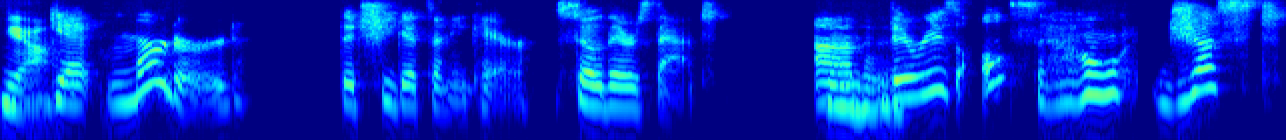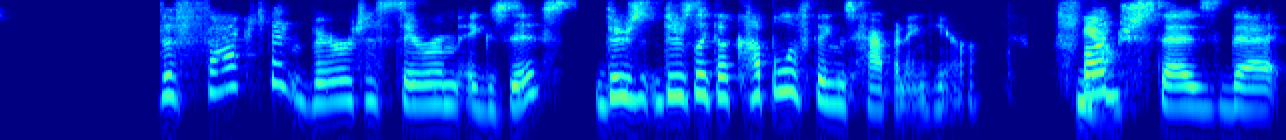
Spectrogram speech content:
Yeah. get murdered that she gets any care. So there's that. Um, Mhm. there is also just the fact that Veritaserum exists. There's there's like a couple of things happening here. Yeah. Fudge says that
